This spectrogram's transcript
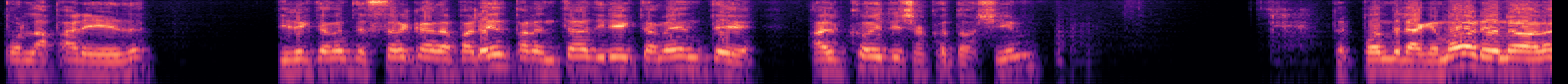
por la pared, directamente cerca de la pared, para entrar directamente al Koi de Shakotoshim? Responde la Gemore, no, no,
